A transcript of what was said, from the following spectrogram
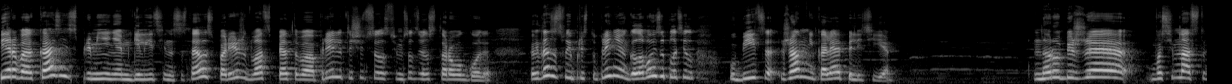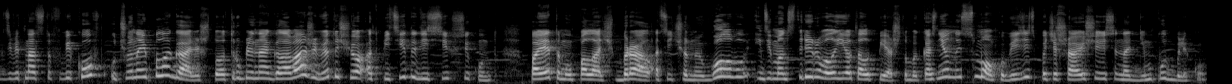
Первая казнь с применением гильотины состоялась в Париже 25 апреля 1792 года, когда за свои преступления головой заплатил убийца Жан-Николя Пелетье. На рубеже 18-19 веков ученые полагали, что отрубленная голова живет еще от 5 до 10 секунд. Поэтому палач брал отсеченную голову и демонстрировал ее толпе, чтобы казненный смог увидеть потешающуюся над ним публику.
